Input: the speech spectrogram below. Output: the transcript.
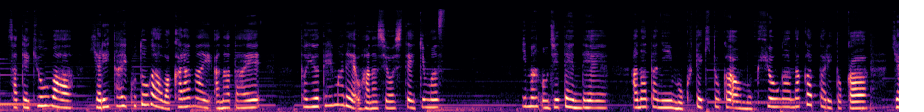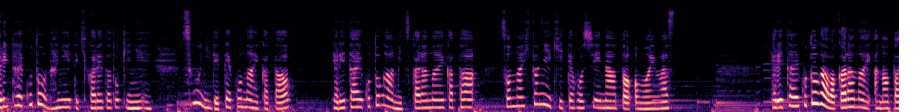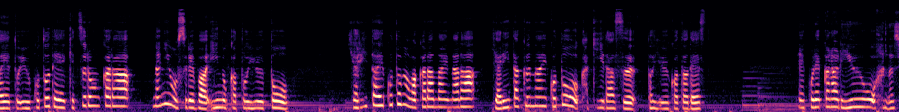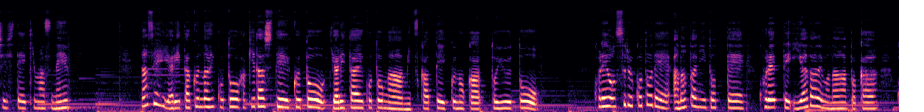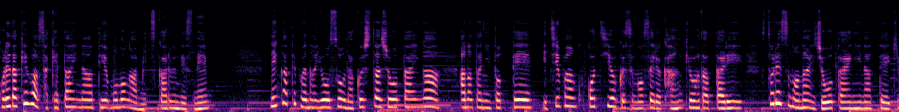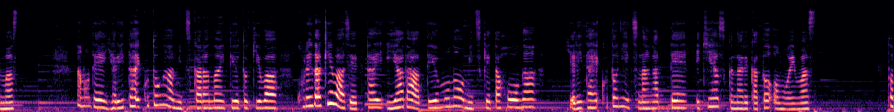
さて今日はやりたいことがわからないあなたへというテーマでお話をしていきます。今の時点であなたに目的とか目標がなかったりとかやりたいことを何って聞かれた時にすぐに出てこない方やりたいことが見つからない方そんな人に聞いてほしいなと思います。やりたいことがわからないあなたへということで結論から何をすればいいのかというとやりたいことがわからないならやりたくないことを書き出すということです。でこれから理由をお話ししていきますね。なぜやりたくないことを書き出していくとやりたいことが見つかっていくのかというとこれをすることであなたにとってこれって嫌だよなとかこれだけは避けたいなっていうものが見つかるんですね。ネガティブな要素をなくした状態があなたにとって一番心地よく過ごせる環境だったりストレスのない状態になっていきます。なのでやりたいことが見つからないっていう時はこれだけは絶対嫌だっていうものを見つけた方がやりたいことにつながっていきやすくなるかと思います。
